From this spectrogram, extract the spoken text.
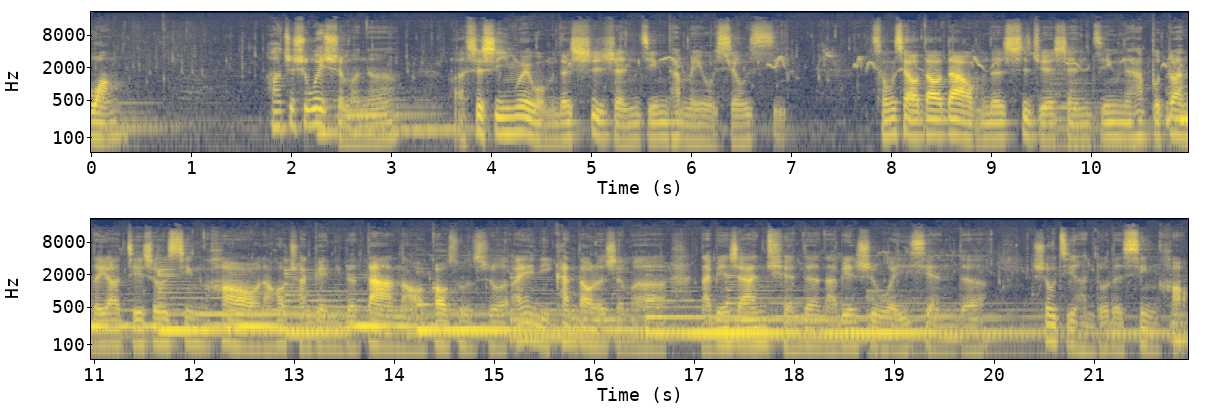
光，啊，这是为什么呢？啊，这是因为我们的视神经它没有休息，从小到大，我们的视觉神经呢，它不断的要接收信号，然后传给你的大脑，告诉说，哎，你看到了什么？哪边是安全的？哪边是危险的？收集很多的信号。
